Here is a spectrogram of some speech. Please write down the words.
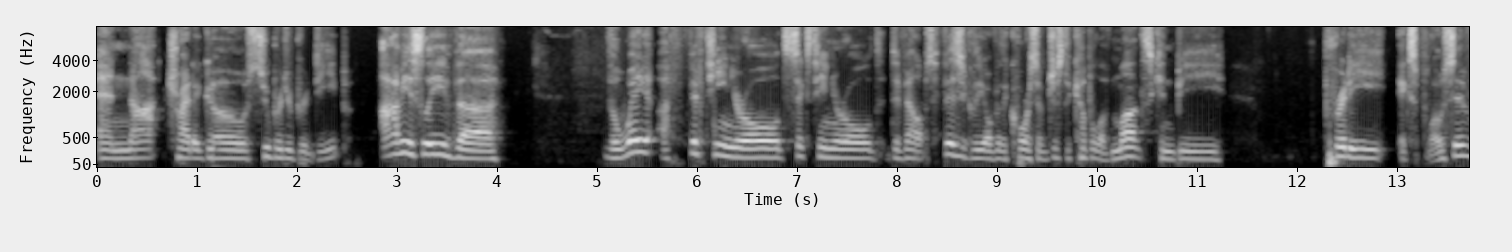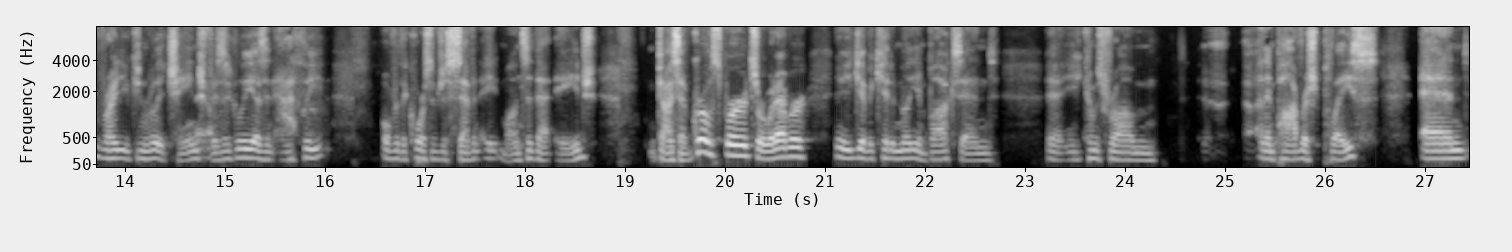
and not try to go super duper deep. Obviously, the the way a 15 year old, 16 year old develops physically over the course of just a couple of months can be pretty explosive, right? You can really change yeah. physically as an athlete over the course of just seven, eight months at that age. Guys have growth spurts or whatever. You, know, you give a kid a million bucks and uh, he comes from uh, an impoverished place. And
